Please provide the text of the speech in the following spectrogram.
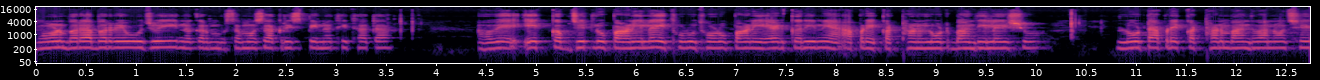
મોણ બરાબર રહેવું જોઈએ, નકર સમોસા ક્રિસ્પી નથી થતા. હવે એક કપ જેટલું પાણી લઈ થોડું થોડું પાણી એડ કરીને આપણે કઠણ લોટ બાંધી લઈશું. લોટ આપણે કઠણ બાંધવાનો છે.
